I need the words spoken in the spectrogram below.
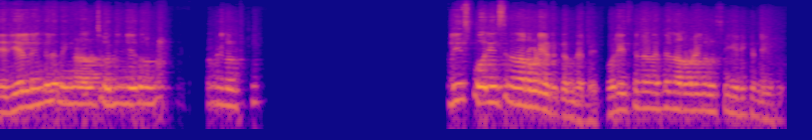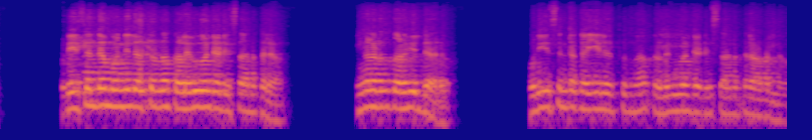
ശരിയല്ലെങ്കിൽ നിങ്ങൾ അത് ചോദ്യം ചെയ്തോളൂ. പോലീസ് പോലീസിന് നടപടി എടുക്കുന്നില്ലേ? പോലീസിന് അതിന്റെ നടപടികൾ സ്വീകരിക്കേണ്ടി വരും. പോലീസിന്റെ മുന്നിൽ എത്തുന്ന തെളിവുകളുടെ അടിസ്ഥാനത്തിലാണ്. നിങ്ങളെടുത്ത് തെളിവില്ലാരോ പോലീസിന്റെ കയ്യിൽ എത്തുന്ന തെളിവുകളുടെ അടിസ്ഥാനത്തിലാണല്ലോ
